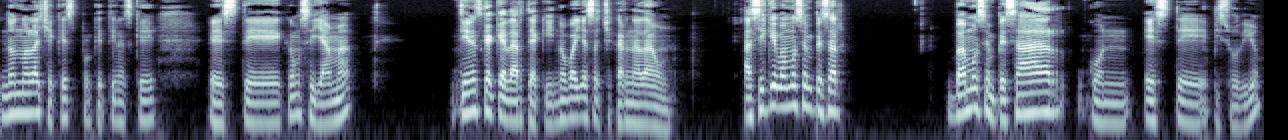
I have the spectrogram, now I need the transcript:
no, no la cheques porque tienes que, este, ¿cómo se llama? Tienes que quedarte aquí, no vayas a checar nada aún. Así que vamos a empezar. Vamos a empezar con este episodio.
